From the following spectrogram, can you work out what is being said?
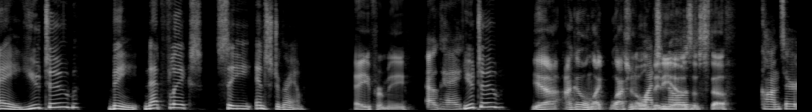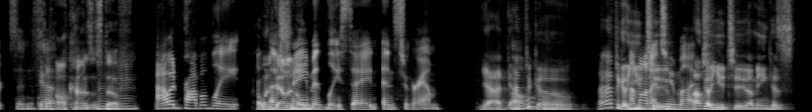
A. YouTube. B. Netflix. C. Instagram. A for me. Okay. YouTube. Yeah, I go and like watching old Watching videos old- of stuff, Concerts and Yeah. stuff. all kinds of stuff. Mhm. I would probably I went down an old. say Instagram. Yeah, I'd have to go. I'd have to go I'm YouTube. on it too much. I'll go YouTube. I mean, because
